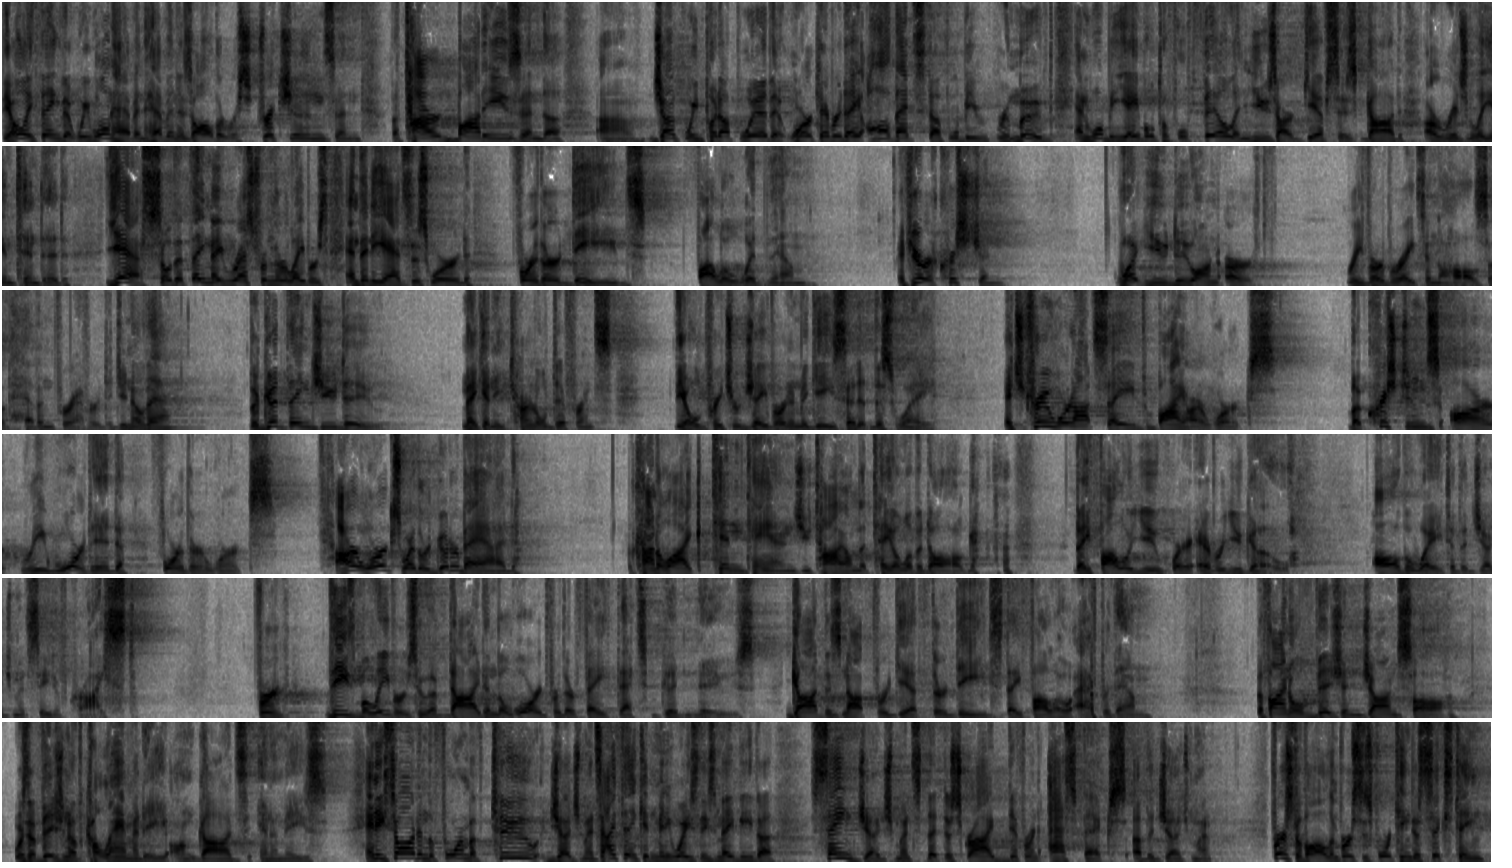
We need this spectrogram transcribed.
The only thing that we won't have in heaven is all the restrictions and the tired bodies and the uh, junk we put up with at work every day. All that stuff will be removed and we'll be able to fulfill and use our gifts as God originally intended. Yes, so that they may rest from their labors. And then he adds this word, for their deeds follow with them. If you're a Christian, what you do on earth reverberates in the halls of heaven forever. Did you know that? The good things you do make an eternal difference. The old preacher J. Vernon McGee said it this way It's true we're not saved by our works, but Christians are rewarded for their works. Our works, whether good or bad, are kind of like tin cans you tie on the tail of a dog. they follow you wherever you go all the way to the judgment seat of Christ. For these believers who have died in the Lord for their faith, that's good news. God does not forget their deeds, they follow after them. The final vision John saw was a vision of calamity on God's enemies. And he saw it in the form of two judgments. I think in many ways these may be the same judgments that describe different aspects of the judgment. First of all, in verses 14 to 16,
